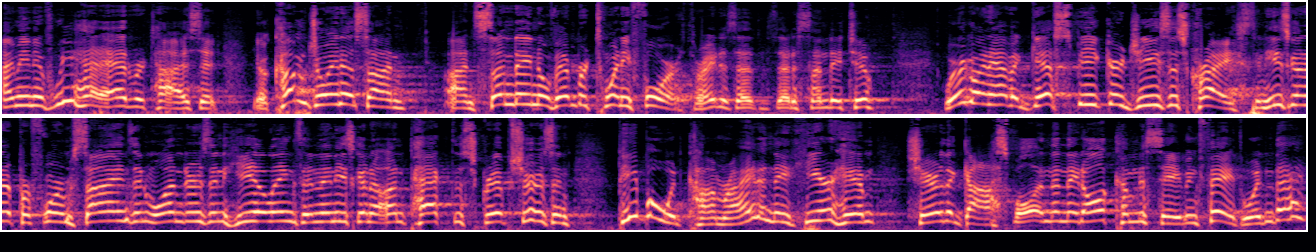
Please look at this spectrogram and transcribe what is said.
I mean, if we had advertised it, you know, come join us on, on Sunday, November 24th, right? Is that, is that a Sunday too? We're going to have a guest speaker, Jesus Christ, and he's going to perform signs and wonders and healings, and then he's going to unpack the scriptures, and people would come, right? And they'd hear him share the gospel, and then they'd all come to saving faith, wouldn't they?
